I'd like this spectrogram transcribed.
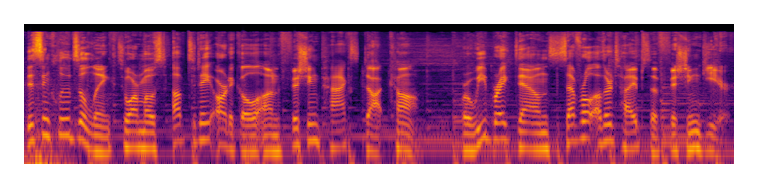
This includes a link to our most up-to-date article on fishingpax.com, where we break down several other types of fishing gear.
